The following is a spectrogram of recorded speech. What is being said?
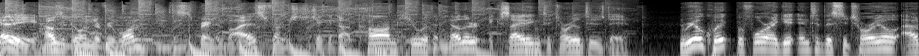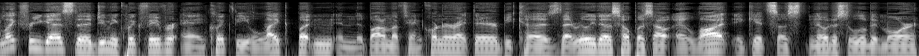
Hey, how's it going everyone? This is Brandon Bias from CheckIt.com here with another exciting Tutorial Tuesday. Real quick, before I get into this tutorial, I would like for you guys to do me a quick favor and click the like button in the bottom left hand corner right there because that really does help us out a lot. It gets us noticed a little bit more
